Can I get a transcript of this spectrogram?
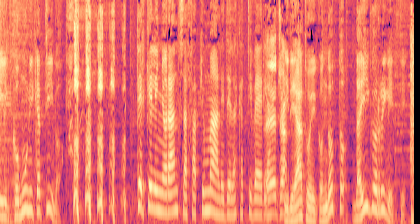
Il comunicativo. Perché l'ignoranza fa più male della cattiveria. Eh già. Ideato e condotto da Igor Righetti.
